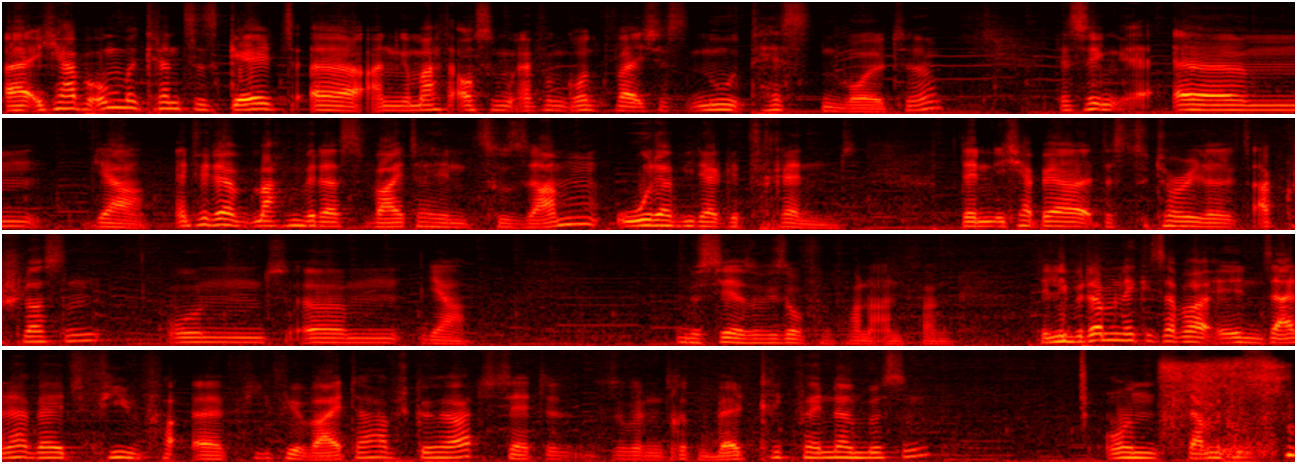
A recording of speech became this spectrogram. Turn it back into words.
Äh, ich habe unbegrenztes Geld äh, angemacht aus dem einfachen Grund, weil ich es nur testen wollte. Deswegen, äh, ähm, ja, entweder machen wir das weiterhin zusammen oder wieder getrennt. Denn ich habe ja das Tutorial jetzt abgeschlossen und, ähm, ja, müsst ihr ja sowieso von vorne anfangen. Der liebe Dominik ist aber in seiner Welt viel, äh, viel, viel weiter, habe ich gehört. Der hätte sogar den dritten Weltkrieg verhindern müssen. Und damit ist...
